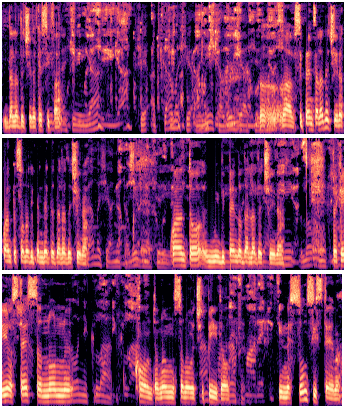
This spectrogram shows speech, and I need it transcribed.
dalla decina. Che si fa? Uh, Rav, si pensa alla decina quanto sono dipendente dalla decina. Quanto mi dipendo dalla decina. Perché io stesso non conto, non sono recepito in nessun sistema,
